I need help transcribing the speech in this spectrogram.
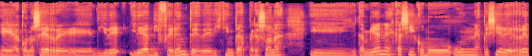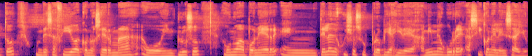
eh, a conocer eh, ideas diferentes de distintas personas y también es casi como una especie de reto, un desafío a conocer más o incluso uno a poner en tela de juicio sus propias ideas. A mí me ocurre así con el ensayo.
